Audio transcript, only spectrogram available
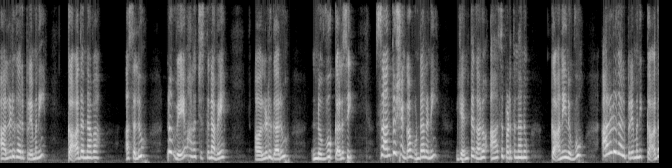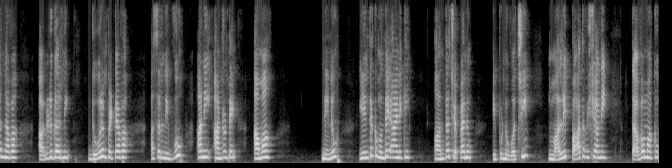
అల్లుడు గారి ప్రేమని కాదన్నావా? అసలు నువ్వేం ఆలోచిస్తున్నావే? అల్లుడు గారు నువ్వు కలిసి సంతోషంగా ఉండాలని ఎంతగానో ఆశపడుతున్నాను. కానీ నువ్వు అల్లుడు గారి ప్రేమని కాదన్నావా? అల్లుడు గారిని దూరం పెట్టావా? అసలు నువ్వు అని అంటుంటే అమ్మా నేను ఇంతకు ముందే ఆయనకి అంతా చెప్పాను. ఇప్పుడు నువ్వు వచ్చి మళ్ళీ పాత విషయాల్ని తవ్వ మాకు.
